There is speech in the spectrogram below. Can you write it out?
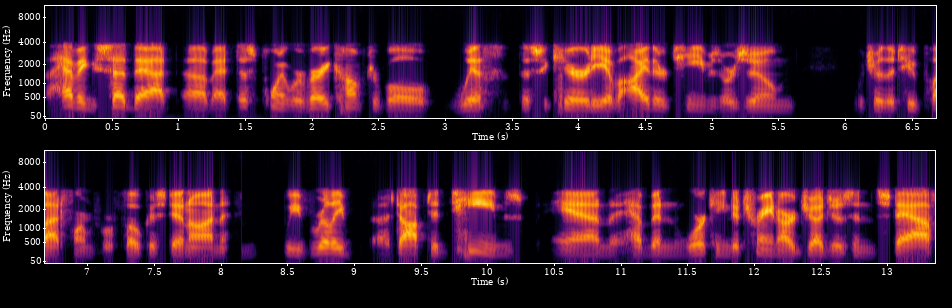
Having said that, um, at this point, we're very comfortable with the security of either Teams or Zoom, which are the two platforms we're focused in on. We've really adopted Teams and have been working to train our judges and staff,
